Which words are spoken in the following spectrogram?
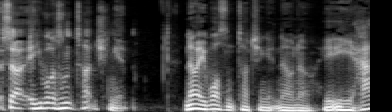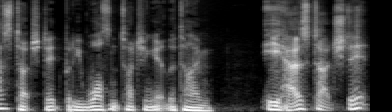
So he wasn't touching it. No, he wasn't touching it. No, no, he, he has touched it, but he wasn't touching it at the time. He has touched it,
